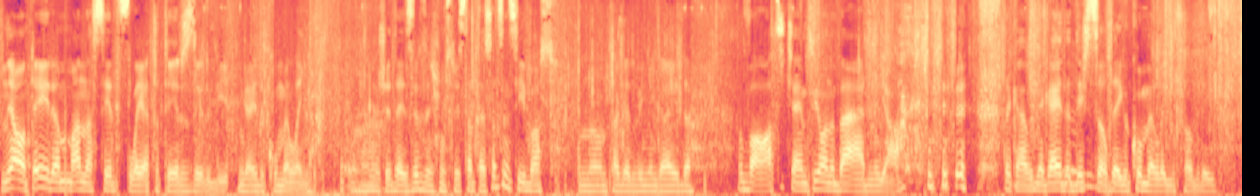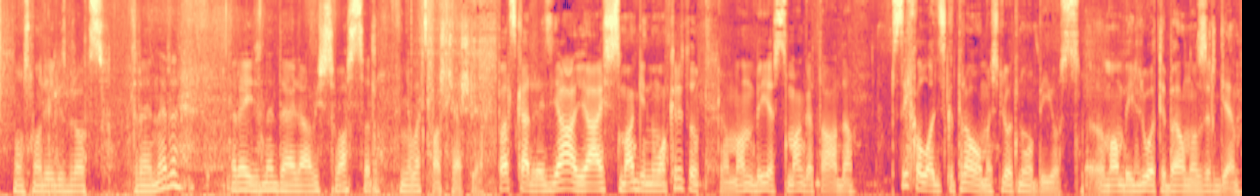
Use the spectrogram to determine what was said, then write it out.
Jā, un te ir mana sirds lieta, tie ir zirgi, gaida kumeliņu. Šī te zirdziņš mums ir startējis sacensībās, un, un tagad viņa gaida vācu čempiona bērnu, tā kā viņa gaida dišciltīgu kumeliņu šobrīd. Mums no Rīgas brauc trenere reizi nedēļā visu vasaru. Viņa lec pāršķēršļā. Pats kādreiz, jā, jā, es smagi nokritu. Man bija smaga tāda psiholoģiska trauma. Es ļoti nobijos. Man bija ļoti bail no zirgiem.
